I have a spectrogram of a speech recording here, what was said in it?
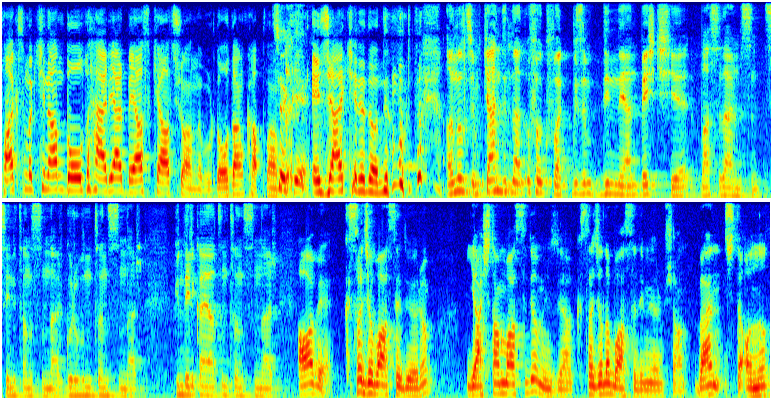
fax makinam doldu. Her yer beyaz kağıt şu anda burada. Odam kaplandı. Çok iyi. Ece Erken'e döndüm burada. Anıl'cım kendinden ufak ufak bizim dinleyen 5 kişiye bahseder misin? Seni tanısınlar, grubunu tanısınlar, gündelik hayatını tanısınlar. Abi kısaca bahsediyorum. Yaştan bahsediyor muyuz ya? Kısaca da bahsedemiyorum şu an. Ben işte Anıl.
